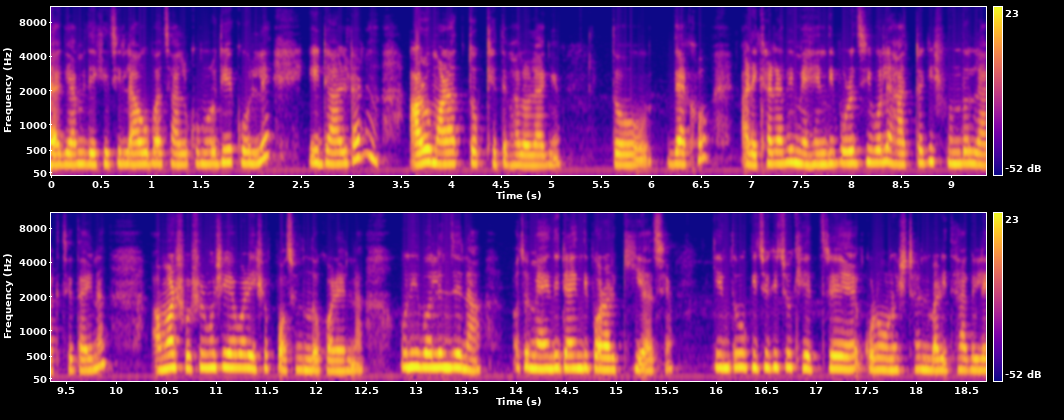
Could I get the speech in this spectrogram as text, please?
লাগে। আমি দেখেছি লাউ বা চাল কুমড়ো দিয়ে করলে এই ডালটা না আরও মারাত্মক খেতে ভালো লাগে। তো দেখো, আর এখানে আমি মেহেন্দি পরেছি বলে হাতটা কি সুন্দর লাগছে, তাই না? আমার শ্বশুরমশাই আবার এইসব পছন্দ করেন না। উনি বলেন যে, না, অত মেহেন্দি টেহেন্দি পরার কী আছে? কিন্তু কিছু কিছু ক্ষেত্রে কোনো অনুষ্ঠান বাড়ি থাকলে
